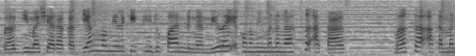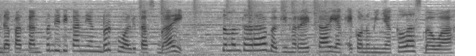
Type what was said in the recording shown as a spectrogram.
Bagi masyarakat yang memiliki kehidupan dengan nilai ekonomi menengah ke atas, maka akan mendapatkan pendidikan yang berkualitas baik. Sementara bagi mereka yang ekonominya kelas bawah,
